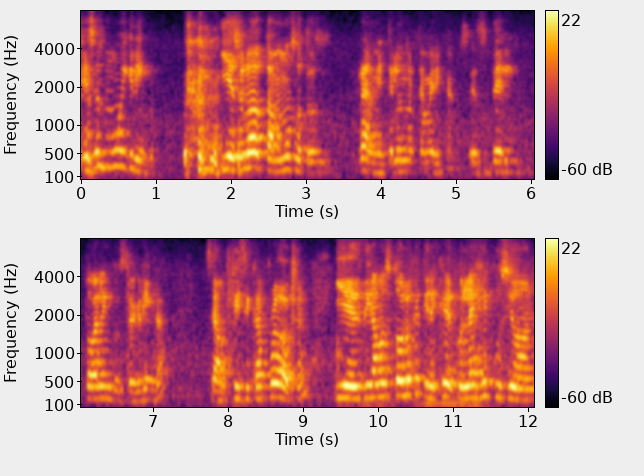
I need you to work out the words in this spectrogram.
Eso es muy gringo. Y eso lo adoptamos nosotros, realmente los norteamericanos. Es de toda la industria gringa. Se llama Physical Production. Y es, digamos, todo lo que tiene que ver con la ejecución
